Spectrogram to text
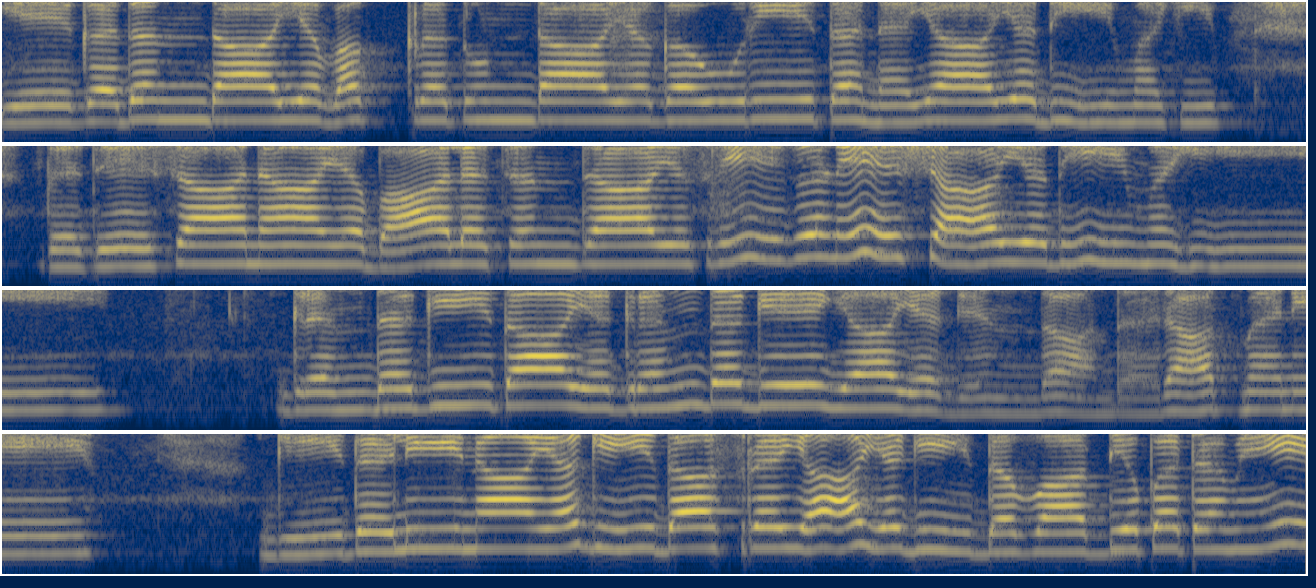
एकदन्ताय वक्रतुण्डाय गौरीतनयाय धीमहि। गजेशानाय बालचन्द्राय श्रीगणेशाय धीमहि ഗ്രന്ഥഗീതായ ഗ്രന്ഥഗേയായ ഗന്ധാന്തരാത്മനെ. ഗീതലീനായ ഗീതാശ്രയായ ഗീതവാദ്യപഥമേ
